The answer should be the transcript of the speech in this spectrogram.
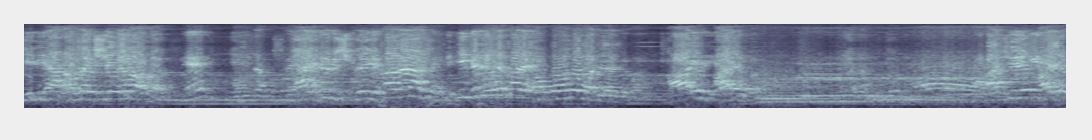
Yedi altı Orada şey var bak. Ne? Yedi altı sekiz. Hayır, bir şey. Yukarıdan alacaksın. İlk de kare. Orada da var yani bak. Hayır, hayır. Git. Hayır,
